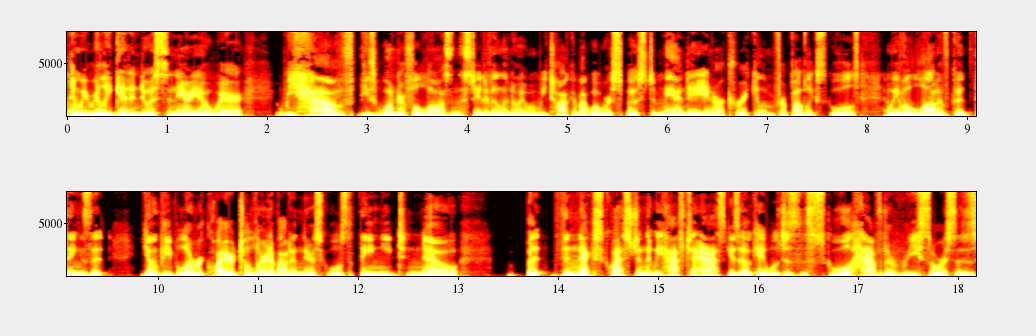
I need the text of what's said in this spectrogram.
And we really get into a scenario where we have these wonderful laws in the state of Illinois when we talk about what we're supposed to mandate in our curriculum for public schools. And we have a lot of good things that young people are required to learn about in their schools that they need to know but the next question that we have to ask is okay, well, does the school have the resources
